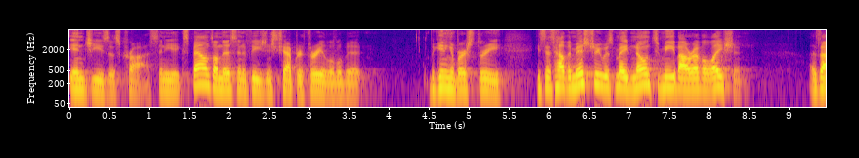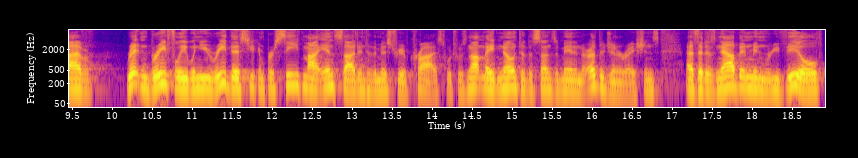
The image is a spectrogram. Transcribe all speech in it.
in Jesus Christ. And he expounds on this in Ephesians chapter 3 a little bit. Beginning in verse 3, he says, How the mystery was made known to me by revelation. As I have written briefly, when you read this, you can perceive my insight into the mystery of Christ, which was not made known to the sons of men in other generations, as it has now been revealed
